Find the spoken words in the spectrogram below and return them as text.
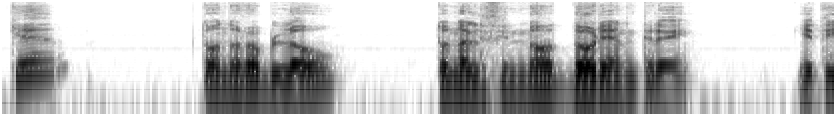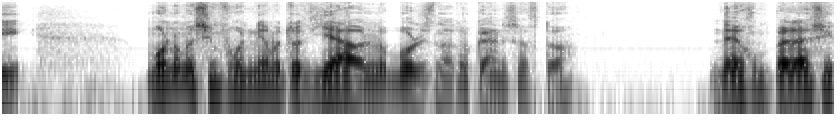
και τον Rob Lowe, τον αληθινό Dorian Gray. Γιατί μόνο με συμφωνία με το διάολο μπορείς να το κάνεις αυτό. Να έχουν περάσει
